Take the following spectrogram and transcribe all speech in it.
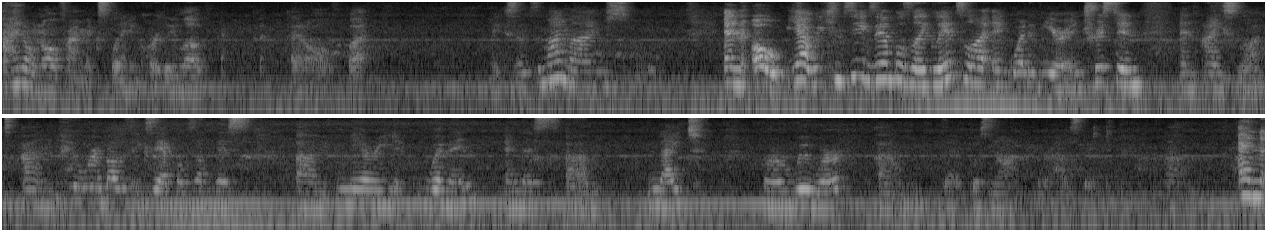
I don't know if I'm explaining courtly love at all, but makes sense in my mind. And oh yeah, we can see examples like Lancelot and Guinevere and Tristan and Isolde, um, who were both examples of this um, married women and this um, knight or wooer um, that was not her husband. Um, and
